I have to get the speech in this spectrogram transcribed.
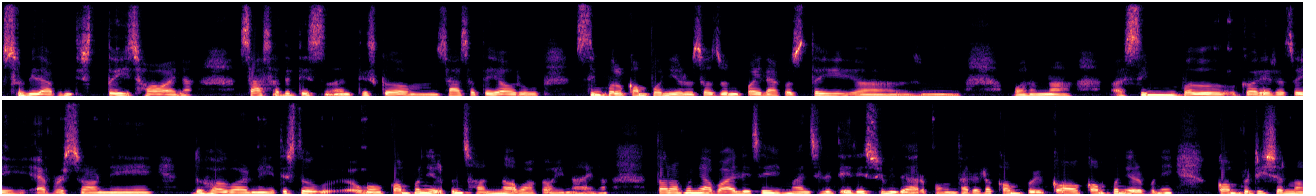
सुविधा पनि त्यस्तै छ होइन? साथसाथै त्यस त्यसको साथसाथै अरू सिम्पल कम्पनीहरू छ जुन पहिलाको जस्तै भनौँ न सिम्पल गरेर चाहिँ एभरेज चढ्ने दुःख गर्ने त्यस्तो कम्पनीहरू पनि छन् नभएको होइन होइन। तर पनि अब अहिले चाहिँ मान्छेले धेरै सुविधाहरू पाउनु थाल्यो र कम्प कम्पनीहरू पनि कम्पिटिसनमा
